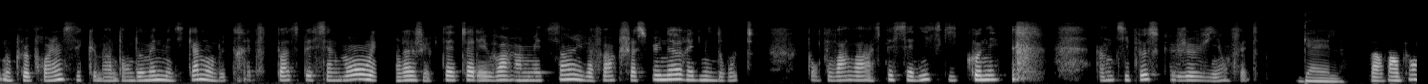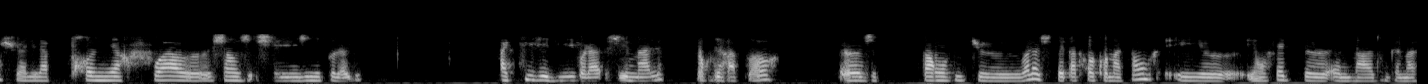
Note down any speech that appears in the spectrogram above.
Donc le problème, c'est que ben, dans le domaine médical, on ne le traite pas spécialement. Et là, je vais peut-être aller voir un médecin. Il va falloir que je fasse une heure et demie de route pour pouvoir avoir un spécialiste qui connaît un petit peu ce que je vis en fait. Gaëlle. Vers 20 ans, je suis allée la première fois euh, chez, un, chez une gynécologue à qui j'ai dit voilà j'ai mal lors des rapports. Euh, j'ai pas envie que voilà je sais pas trop à quoi m'attendre et, euh, et en fait euh, elle m'a donc elle m'a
